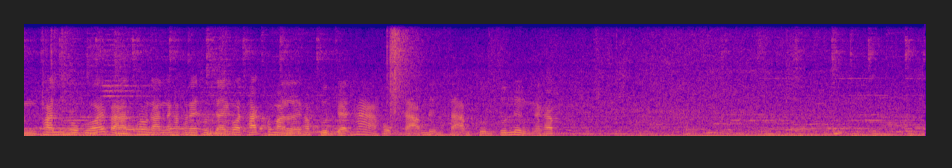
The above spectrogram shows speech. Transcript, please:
1,600 บาทเท่านั้นนะครับใครสนใจก็ทักเข้ามาเลยครับ0856313001 นะครับส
